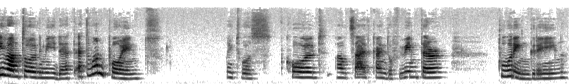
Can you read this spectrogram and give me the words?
Ivan told me that at one point it was cold outside, kind of winter, pouring rain.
